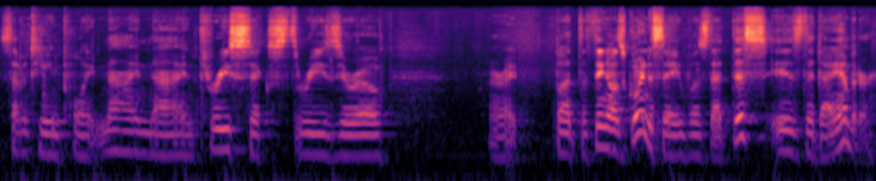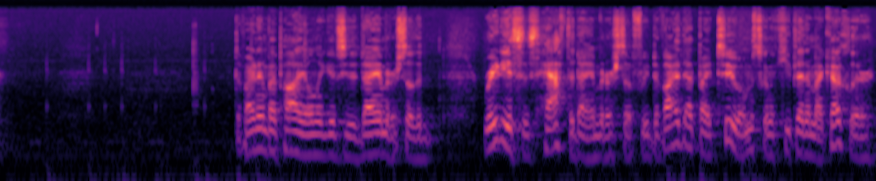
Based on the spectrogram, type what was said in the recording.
seventeen point nine nine three six three zero. All right, but the thing I was going to say was that this is the diameter. Dividing by pi only gives you the diameter, so the radius is half the diameter. So if we divide that by two, I'm just going to keep that in my calculator.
